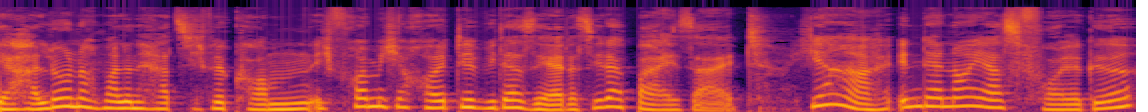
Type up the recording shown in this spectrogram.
Ja, hallo nochmal und herzlich willkommen. Ich freue mich auch heute wieder sehr, dass ihr dabei seid. Ja, in der Neujahrsfolge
